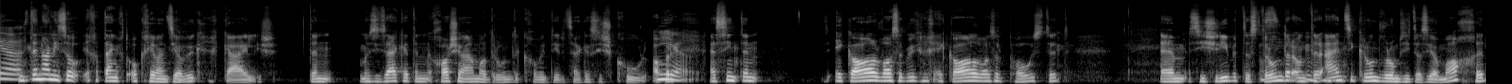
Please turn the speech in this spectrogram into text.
Ja. Und dann habe ich so, ich habe gedacht, okay, wenn es ja wirklich geil ist, dann muss ich sagen, dann kannst du ja auch mal drunter kommentieren und sagen, es ist cool. Aber Ja. es sind dann, egal was er wirklich, egal was er postet, ähm, sie schreiben das drunter und Mhm. der einzige Grund, warum sie das ja machen,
